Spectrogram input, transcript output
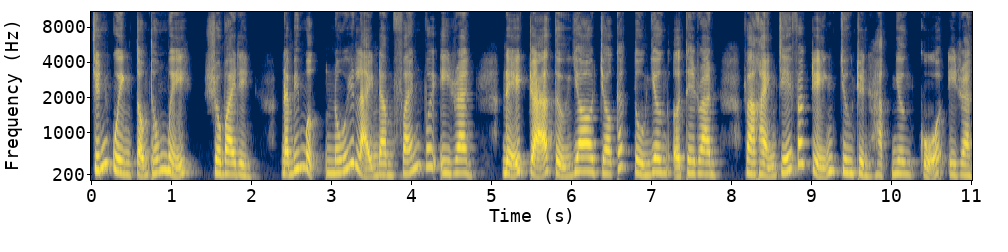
chính quyền Tổng thống Mỹ Joe Biden đã bí mật nối lại đàm phán với Iran để trả tự do cho các tù nhân ở Tehran và hạn chế phát triển chương trình hạt nhân của Iran.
